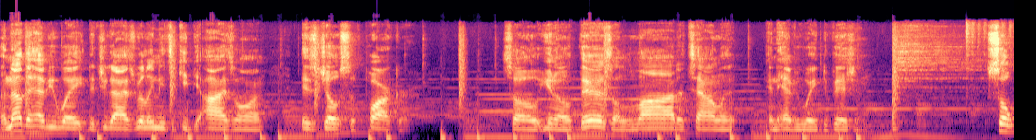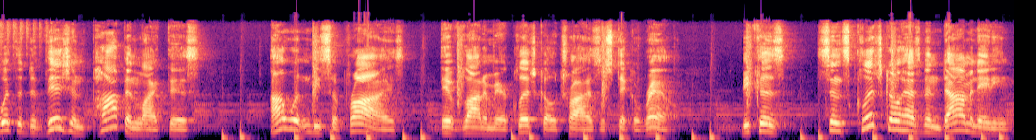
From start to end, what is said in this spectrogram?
Another heavyweight that you guys really need to keep your eyes on is Joseph Parker. So, you know, there's a lot of talent in the heavyweight division. So, with the division popping like this, I wouldn't be surprised if Vladimir Klitschko tries to stick around. Because since Klitschko has been dominating,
